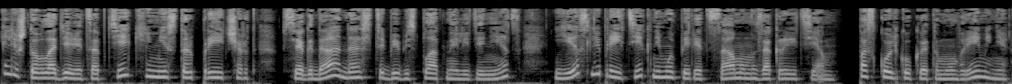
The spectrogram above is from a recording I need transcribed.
или что владелец аптеки, мистер Причард, всегда даст тебе бесплатный леденец, если прийти к нему перед самым закрытием, поскольку к этому времени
